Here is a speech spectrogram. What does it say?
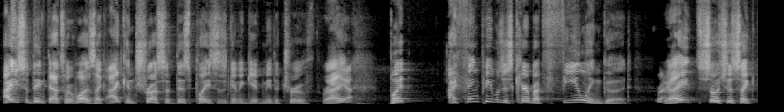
I used to think that's what it was. Like I can trust that this place is going to give me the truth, right? Yeah. But I think people just care about feeling good. Right. Right. So it's just like,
